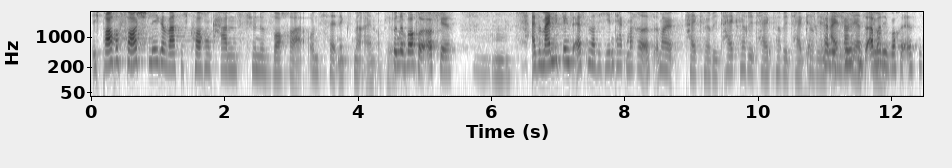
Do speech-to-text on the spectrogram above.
Ich brauche Vorschläge, was ich kochen kann für eine Woche. Uns fällt nichts mehr ein. Okay. Für eine wow. Woche, okay. Also mein Lieblingsessen, was ich jeden Tag mache, ist immer Thai Curry, Thai Curry, Thai Curry, Thai Das Curry. in kann ich höchstens einmal die Woche essen.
